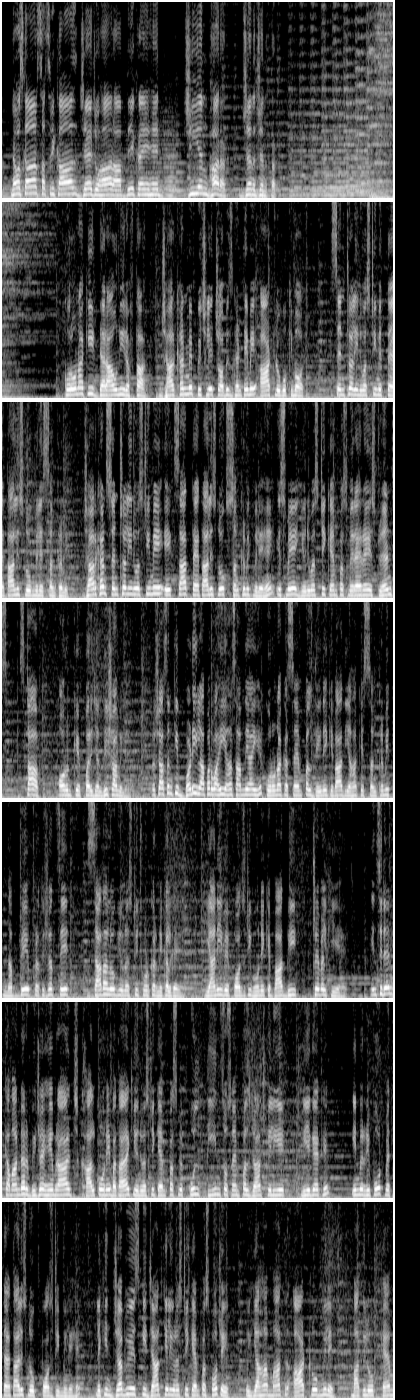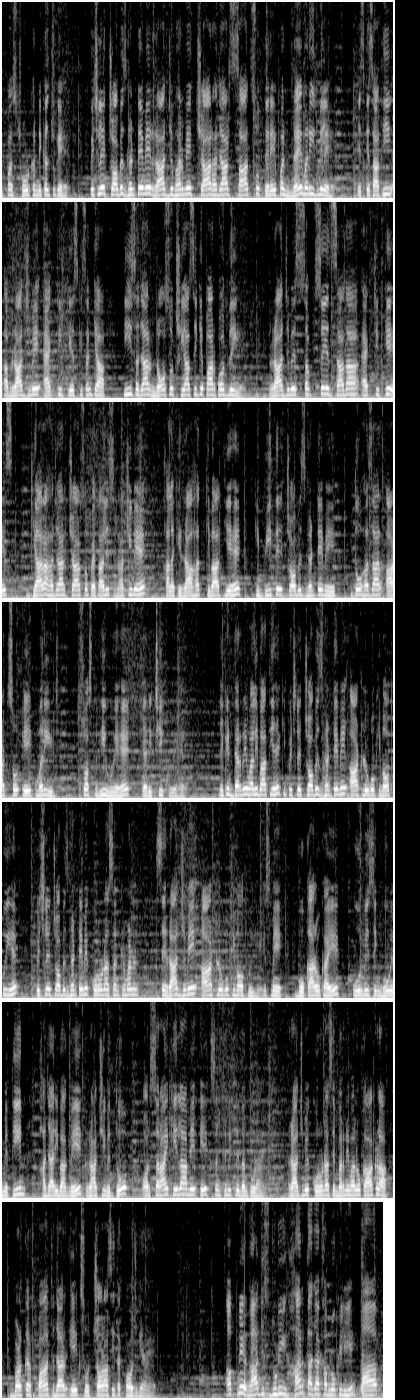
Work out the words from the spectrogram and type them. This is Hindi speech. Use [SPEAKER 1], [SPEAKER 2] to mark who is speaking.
[SPEAKER 1] नमस्कार, सत श्रीकाल जय जोहार, आप देख रहे हैं जीएन भारत, जन जन तक। कोरोना की डरावनी रफ्तार। झारखंड में पिछले 24 घंटे में आठ लोगों की मौत। सेंट्रल यूनिवर्सिटी में 43 लोग मिले संक्रमित। झारखंड सेंट्रल यूनिवर्सिटी में एक साथ 43 लोग संक्रमित मिले हैं। इसमें यूनिवर्सिटी कैंपस में रह रहे स्टूडेंट्स, स्टाफ और उनके परिजन भी शामिल हैं। प्रशासन की बड़ी लापरवाही यहाँ सामने आई है। कोरोना का सैंपल देने के बाद यहाँ के संक्रमित 90 प्रतिशत से ज़्यादा लोग यूनिवर्सिटी छोड़कर निकल गए हैं। यानी वे पॉजिटिव होने के बाद भी ट्रेवल किए हैं। इंसिडेंट कमांडर विजय हेमराज खालको ने बताया कि यूनिवर्सिटी कैंपस में कुल 300 सैंपल जाँच के लिए लिए गए थे। इनमें रिपोर्ट में 43 लोग पॉजिटिव मिले हैं। लेकिन जब वे इसकी जाँच के लिए यूनिवर्सिटी कैंपस पहुँचे तो यहाँ मात्र आठ लोग मिले। बाकी लोग कैंपस छोड़कर निकल चुके हैं। पिछले 24 घंटे में राज्य भर में चार हज़ार सात सौ तिरपन नए मरीज़ मिले हैं। इसके साथ ही अब राज्य में एक्टिव केस की संख्या तीस के पार पहुँच गई है। राज्य में सबसे ज़्यादा एक्टिव केस 11,445 रांची में है। हालाँकि राहत की बात यह है कि बीते 24 घंटे में 2,801 मरीज़ स्वस्थ भी हुए हैं यानी ठीक हुए हैं। लेकिन डरने वाली बात यह है कि पिछले 24 घंटे में आठ लोगों की मौत हुई है। पिछले 24 घंटे में कोरोना संक्रमण से राज्य में आठ लोगों की मौत हुई है। इसमें बोकारो का एक, पूर्वी सिंहभूमि में तीन, हजारीबाग में एक, रांची में दो और सरायकेला में एक संक्रमित ने दम तोड़ा है। राज्य में कोरोना से मरने वालों का आंकड़ा बढ़कर पाँच तक पहुँच गया है। अपने राज्य से जुड़ी हर ताज़ा खबरों के लिए आप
